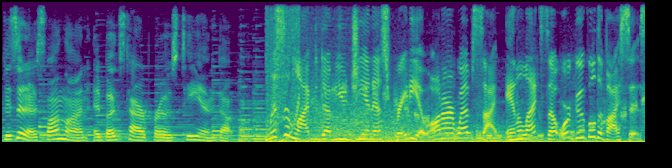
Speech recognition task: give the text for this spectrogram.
Visit us online at budstireprostn.com. Listen live to WGNS Radio on our website and Alexa or Google devices.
